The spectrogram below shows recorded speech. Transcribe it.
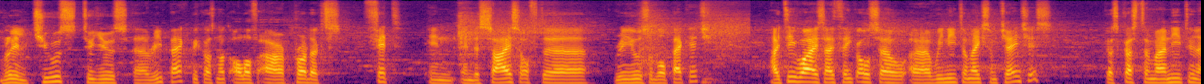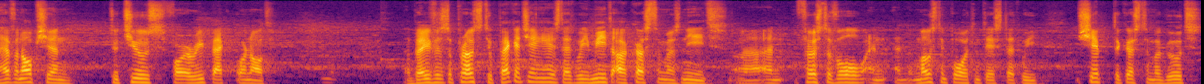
really choose to use Repack because not all of our products fit in, in the size of the reusable package. IT-wise, I think also uh, we need to make some changes because customer need to have an option to choose for a repack or not. Bever's approach to packaging is that we meet our customers' needs. Uh, and first of all, and, and, the most important is that we ship the customer goods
